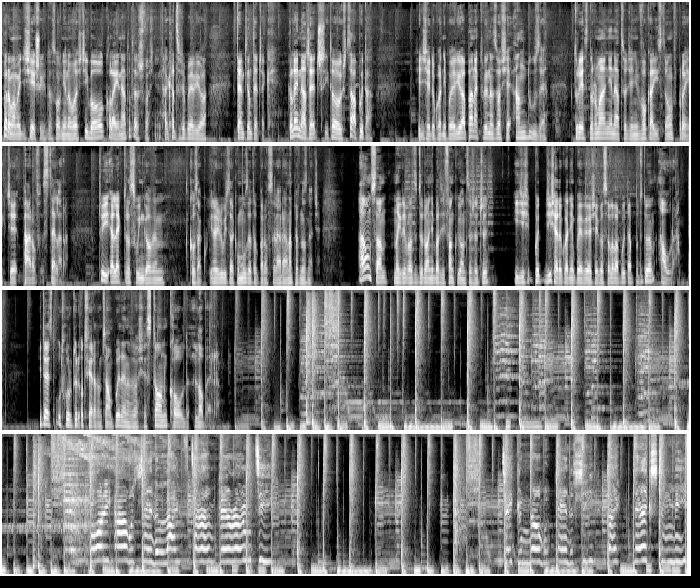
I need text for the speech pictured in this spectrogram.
Sporo mamy dzisiejszych dosłownie nowości, bo kolejna to też właśnie taka, co się pojawiła w ten piąteczek. Kolejna rzecz, i to już cała płyta się dzisiaj dokładnie pojawiła, pana, który nazywa się Anduze, który jest normalnie na co dzień wokalistą w projekcie Parow Stellar, czyli elektroswingowym kozaku. Jeżeli lubicie taką muzę, to Parostellara na pewno znacie. A on sam nagrywa zdecydowanie bardziej funkujące rzeczy i dziś, dzisiaj dokładnie pojawiła się jego solowa płyta pod tytułem Aura. I to jest utwór, który otwiera tam całą płytę, nazywa się Stone Cold Lover. change,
